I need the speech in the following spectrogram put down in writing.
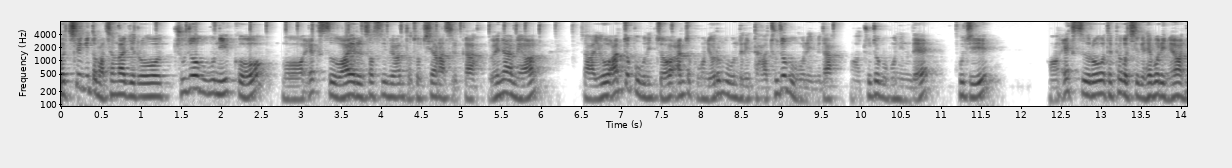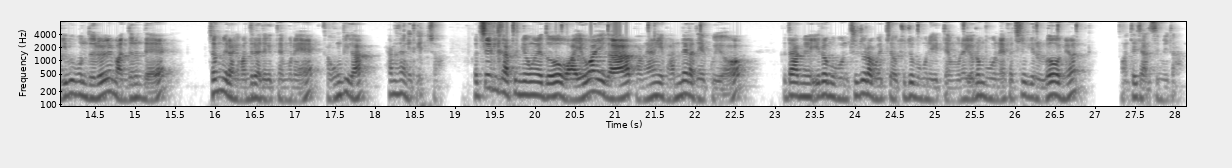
거칠기도 마찬가지로 주조 부분이 있고 뭐 X, Y를 썼으면 더 좋지 않았을까 왜냐하면 자, 요 안쪽 부분 있죠 안쪽 부분 이런 부분들이 다 주조 부분입니다 어, 주조 부분인데 굳이 어, X로 대표 거치게 해버리면 이 부분들을 만드는데 정밀하게 만들어야 되기 때문에 가공비가 향상이 되겠죠. 거칠기 같은 경우에도 YY가 방향이 반대가 됐고요. 그 다음에 이런 부분 주조라고 했죠. 주조 부분이기 때문에 이런 부분에 거칠기를 넣으면 어, 되지 않습니다.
